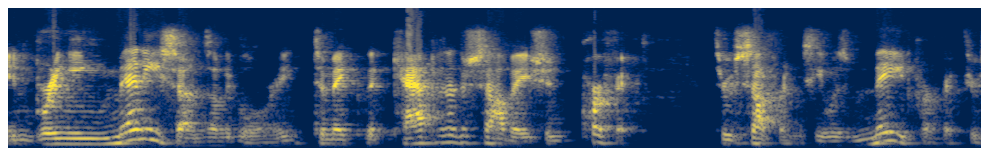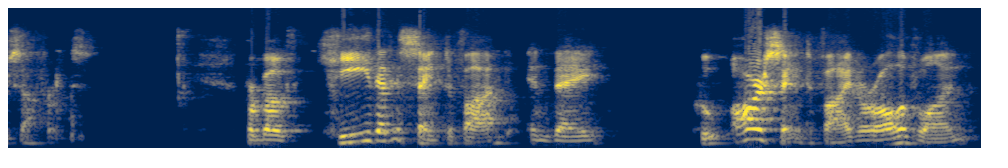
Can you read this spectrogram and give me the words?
In bringing many sons unto glory to make the captain of their salvation perfect through sufferings. He was made perfect through sufferings. For both he that is sanctified and they who are sanctified are all of one,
